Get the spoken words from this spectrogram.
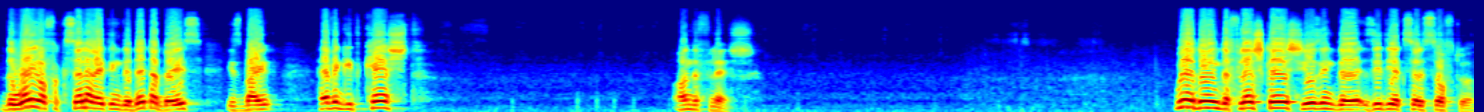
the way of accelerating the database is by having it cached on the flash. We are doing the flash cache using the ZDXL software.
